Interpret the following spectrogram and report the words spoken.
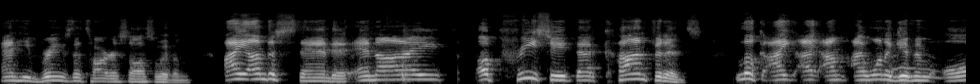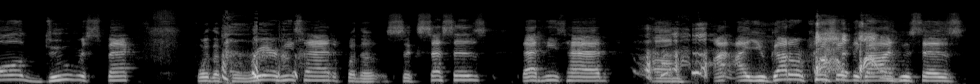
and he brings the tartar sauce with him. I understand it, and I appreciate that confidence. Look, I I I'm, I want to give him all due respect for the career he's had, for the successes that he's had. Um, I, I you got to appreciate the guy who says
